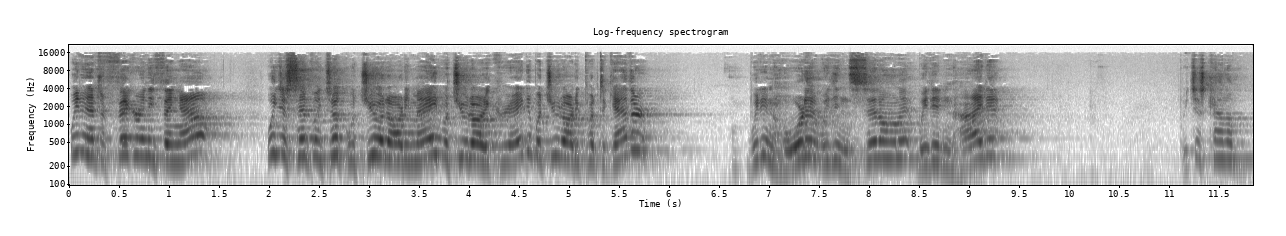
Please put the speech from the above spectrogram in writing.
We didn't have to figure anything out. We just simply took what you had already made, what you had already created, what you had already put together. We didn't hoard it. We didn't sit on it. We didn't hide it. We just kind of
